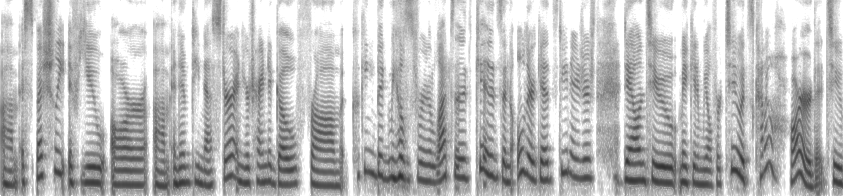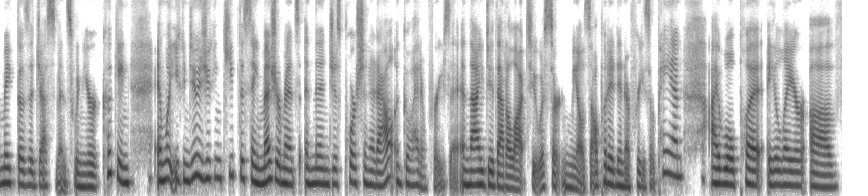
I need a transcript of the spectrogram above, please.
um, especially if you are um, an empty nester and you're trying to go from cooking big meals for lots of kids and older kids, teenagers, down to making a meal for two. It's kind of hard to make those adjustments when you're cooking. And what you can do is you can keep the same measurements and then just portion it out and go ahead and freeze it. And I do that a lot too with certain meals. I'll put it in a freezer pan pan, I will put a layer of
